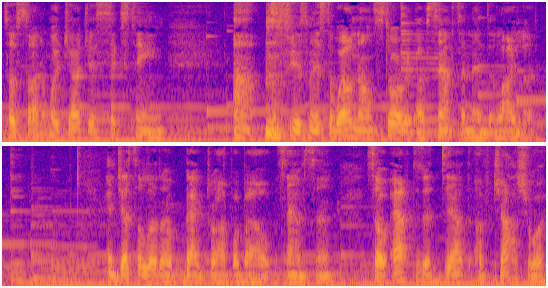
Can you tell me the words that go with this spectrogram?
So, starting with Judges 16, uh, excuse me, it's the well known story of Samson and Delilah. And just a little backdrop about Samson. So, after the death of Joshua,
